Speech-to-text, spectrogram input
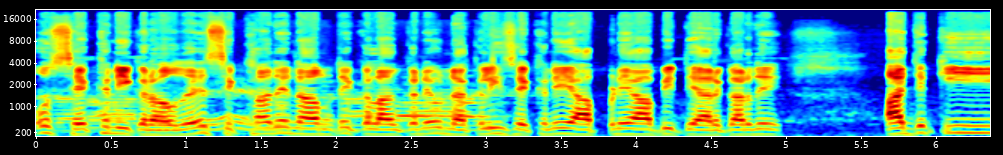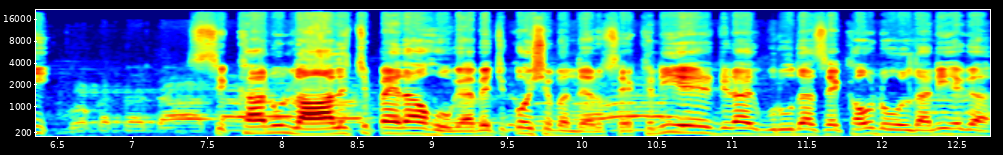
ਉਹ ਸਿੱਖ ਨਹੀਂ ਕਰਾਉਂਦੇ। ਸਿੱਖਾਂ ਦੇ ਨਾਮ ਤੇ ਕਲੰਕ ਨੇ ਉਹ ਨਕਲੀ ਸਿੱਖ ਨੇ ਆਪਣੇ ਆਪ ਹੀ ਤਿਆਰ ਕਰਦੇ। ਅੱਜ ਕੀ ਸਿੱਖਾਂ ਨੂੰ ਲਾਲਚ ਪੈਦਾ ਹੋ ਗਿਆ ਵਿੱਚ? ਕੁਝ ਬੰਦਿਆਂ ਨੂੰ ਸਿੱਖ ਨਹੀਂ ਇਹ ਜਿਹੜਾ ਗੁਰੂ ਦਾ ਸਿੱਖ ਆ ਉਹ ਡੋਲਦਾ ਨਹੀਂ ਹੈਗਾ।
